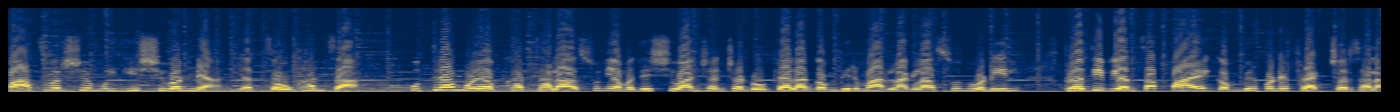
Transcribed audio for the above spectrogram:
पाच वर्षीय मुलगी शिवण्या या चौघांचा कुत्र्यामुळे अपघात झाला असून यामध्ये शिवांश यांच्या डोक्याला गंभीर मार लागला असून वडील प्रदीप यांचा पाय गंभीरपणे फ्रॅक्चर झाला.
